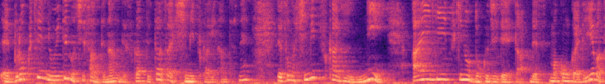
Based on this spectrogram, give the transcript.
えブロックチェーンにおいての資産って何ですかって言ったらそれは秘密鍵なんですね。でその秘密鍵に ID 付きの独自データです。まあ、今回で言えば、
